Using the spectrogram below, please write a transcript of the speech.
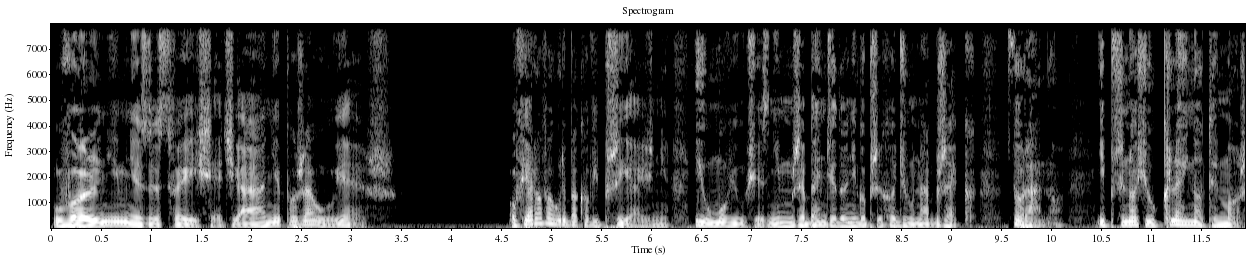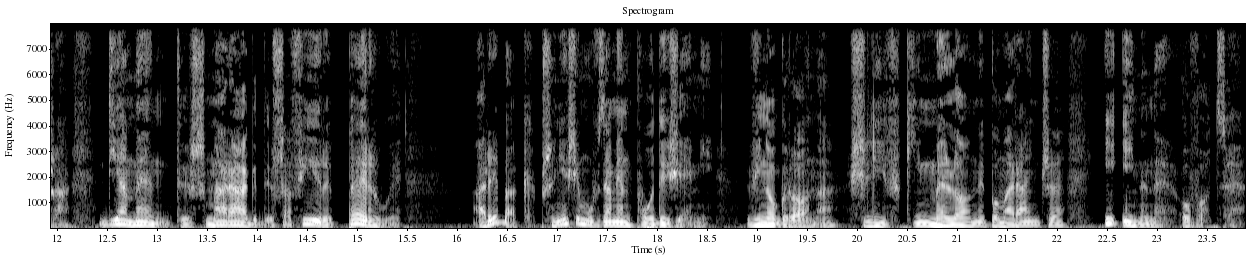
Uwolnij mnie ze swej sieci, a nie pożałujesz. Ofiarował rybakowi przyjaźń i umówił się z nim, że będzie do niego przychodził na brzeg co rano i przynosił klejnoty morza, diamenty, szmaragdy, szafiry, perły, a rybak przyniesie mu w zamian płody ziemi, winogrona, śliwki, melony, pomarańcze i inne owoce.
